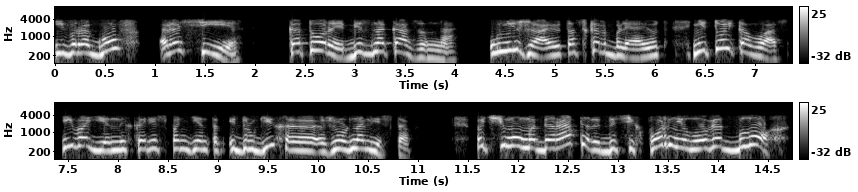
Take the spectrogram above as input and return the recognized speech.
и врагов России – которые безнаказанно унижают, оскорбляют не только вас, и военных корреспондентов, и других э, журналистов. Почему модераторы до сих пор не ловят блох?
